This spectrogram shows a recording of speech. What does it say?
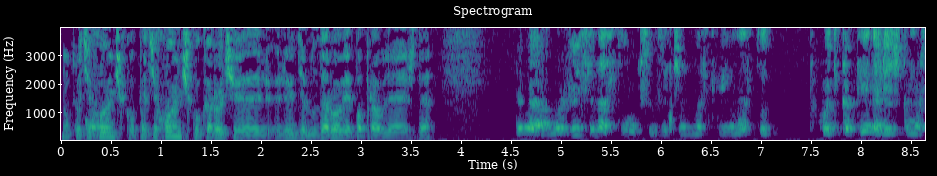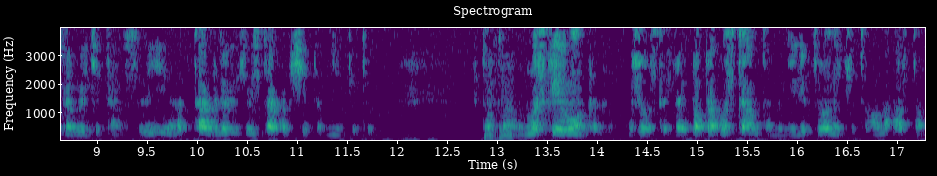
Ну, потихонечку, потихонечку, короче, людям здоровье поправляешь, да? Да, но жизнь у нас лучше уже, чем в Москве. У нас тут хоть и на речку можно выйти там все. И а так в других местах вообще там нет этого. Uh-huh. В Москве вон как жестко ставить по пропускам там или электронные что-то, у нас там.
